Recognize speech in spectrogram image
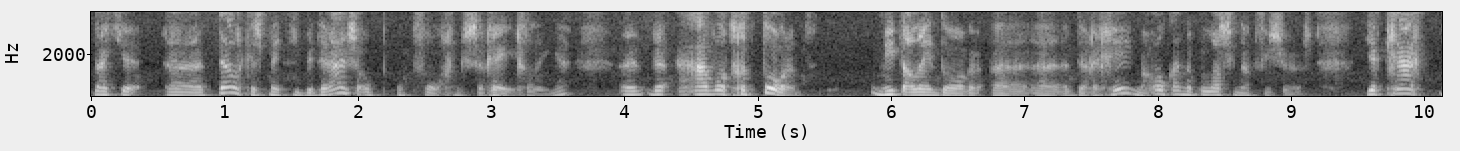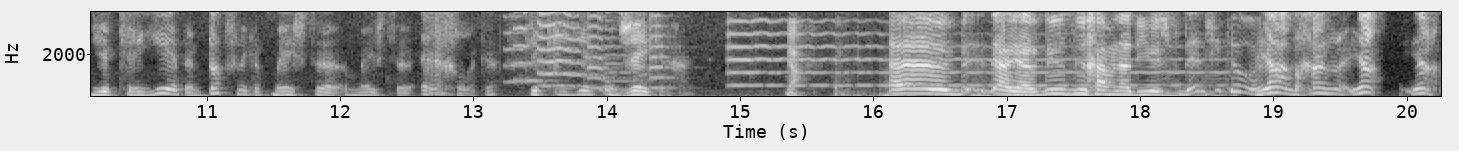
dat je telkens met die bedrijfsopvolgingsregelingen uh, aan wordt getornd. Niet alleen door de regering, maar ook aan de belastingadviseurs. Je, krijgt, je creëert, en dat vind ik het meest, meest ergelijke, je creëert onzekerheid. Ja. nou ja, nu, nu, gaan we naar de jurisprudentie toe. Ja, we gaan, ja, ja.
